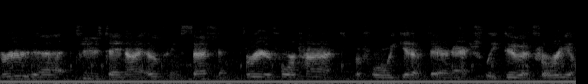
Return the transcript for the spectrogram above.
through that Tuesday night opening session three or four times before we get up there and actually do it for real.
